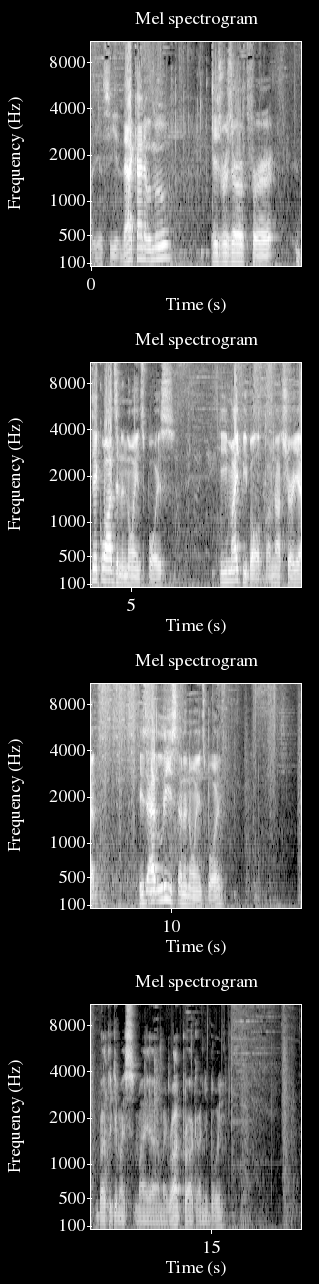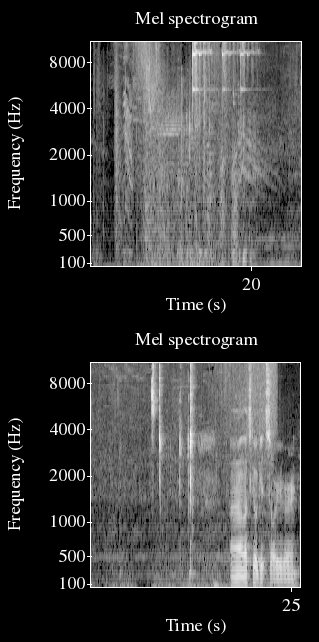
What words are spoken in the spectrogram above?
You see, that kind of a move is reserved for dickwads and annoyance boys. He might be both, I'm not sure yet. He's at least an annoyance boy. I'm about to get my my uh, my rod proc on you, boy. Uh, let's go get Soul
